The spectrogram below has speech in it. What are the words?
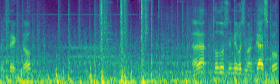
Perfecto. Ahora todos los enemigos llevan casco.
